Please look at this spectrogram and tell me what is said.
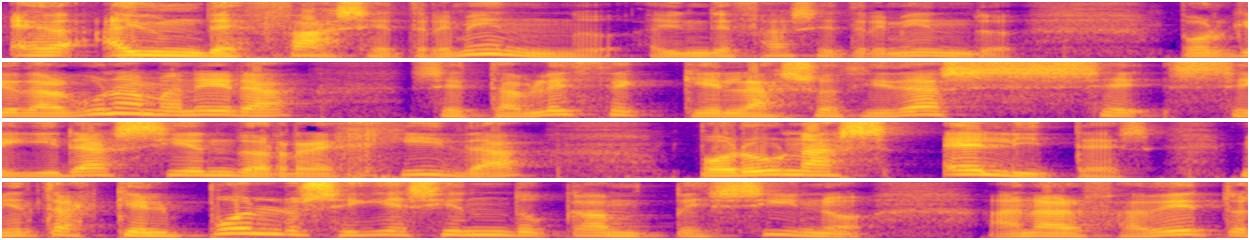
eh, hay un desfase tremendo, hay un desfase tremendo, porque de alguna manera se establece que la sociedad se seguirá siendo regida por unas élites, mientras que el pueblo seguía siendo campesino, analfabeto,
